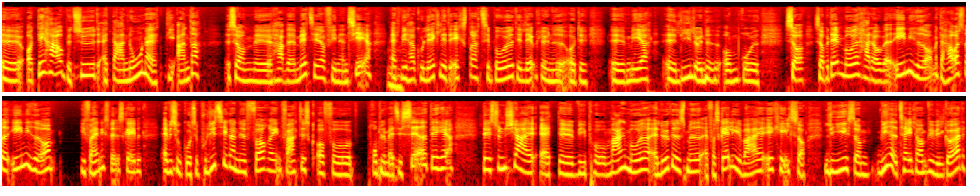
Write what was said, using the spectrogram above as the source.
Øh, og det har jo betydet, at der er nogle af de andre som øh, har været med til at finansiere, mm. at vi har kunne lægge lidt ekstra til både det lavtlønnede og det øh, mere øh, ligelønnede område. Så, så på den måde har der jo været enighed om, at der har også været enighed om i forhandlingsfællesskabet, at vi skulle gå til politikerne for rent faktisk at få problematiseret det her. Det synes jeg, at øh, vi på mange måder er lykkedes med af forskellige veje, ikke helt så lige, som vi havde talt om, vi ville gøre det,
